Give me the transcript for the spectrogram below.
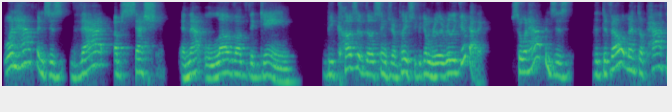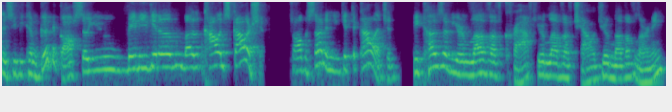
What happens is that obsession and that love of the game because of those things are in place, you become really, really good at it. So what happens is the developmental path is you become good at golf. So you maybe you get a, a college scholarship. All of a sudden you get to college. And because of your love of craft, your love of challenge, your love of learning,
